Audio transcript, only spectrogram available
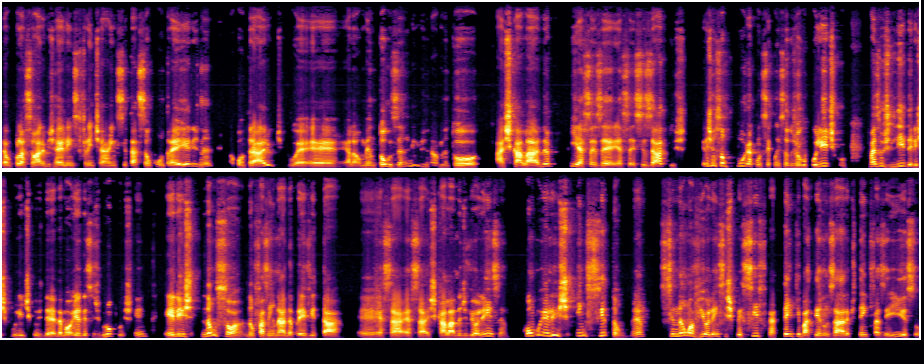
da população árabe israelense frente à incitação contra eles, né? Ao contrário, tipo, é, é, ela aumentou os ânimos, né? aumentou a escalada, e essas, é, essa, esses atos eles não são pura consequência do jogo político, mas os líderes políticos de, da maioria desses grupos, hein, eles não só não fazem nada para evitar é, essa, essa escalada de violência, como eles incitam, né? Se não a violência específica tem que bater nos árabes, tem que fazer isso,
